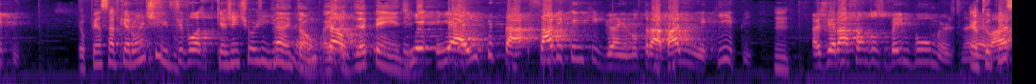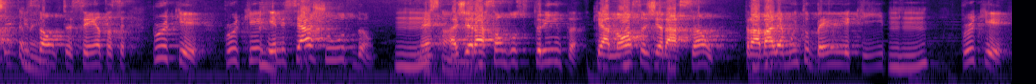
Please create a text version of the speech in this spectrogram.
equipe. Eu pensava que era o antigo. Se você- Porque a gente hoje em dia. Não, então, Então, é- depende. E, e aí que tá. Sabe quem que ganha no trabalho em equipe? Hum. A geração dos baby boomers, né? É o que eu Lá pensei que também. são 60, 60. Por quê? Porque eles se ajudam. Uhum, né? A geração dos 30, que é a nossa geração, trabalha muito bem em equipe. Uhum. Por quê?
